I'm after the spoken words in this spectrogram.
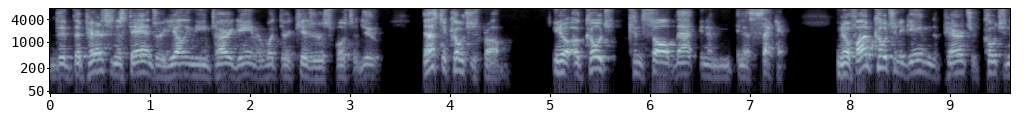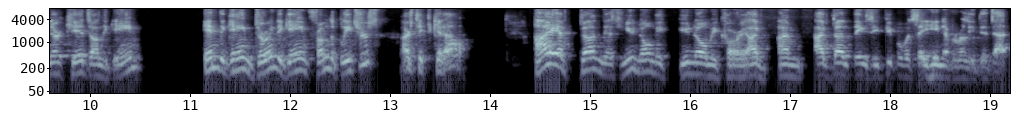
the, the parents in the stands are yelling the entire game at what their kids are supposed to do. That's the coach's problem. You know, a coach can solve that in a, in a second. You know, if I'm coaching a game and the parents are coaching their kids on the game, in the game, during the game, from the bleachers, I just take the kid out. I have done this, and you know me, you know me, Cory. I've I'm I've done things that people would say he never really did that.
